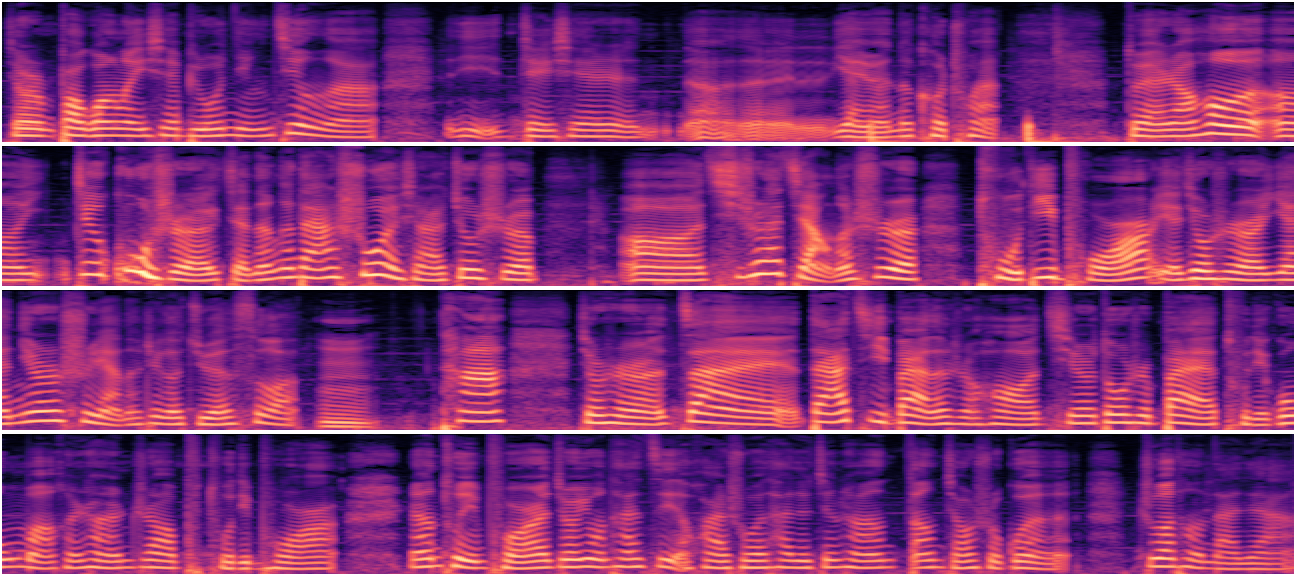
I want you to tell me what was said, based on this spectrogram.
就是曝光了一些比如宁静啊，以这些人呃演员的客串，对，然后嗯、呃这个故事简单跟大家说一下，就是。呃，其实他讲的是土地婆儿，也就是闫妮儿饰演的这个角色，嗯他就是在大家祭拜的时候，其实都是拜土地公嘛，很少人知道土地婆儿。然后土地婆儿就用他自己的话说，他就经常当搅屎棍折腾大家。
